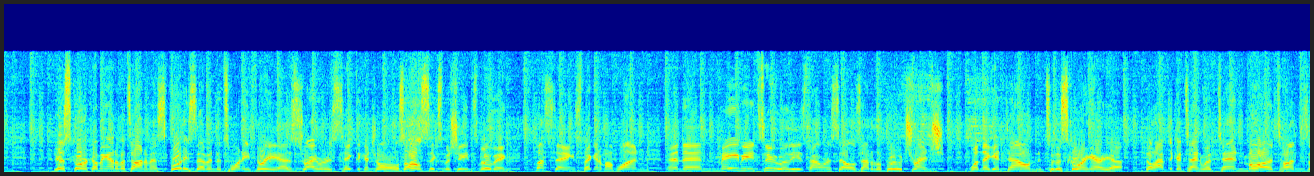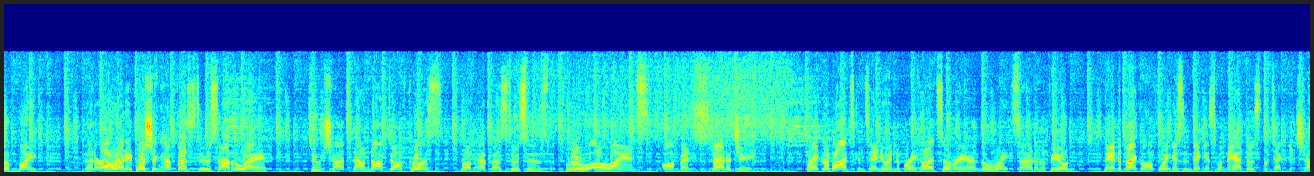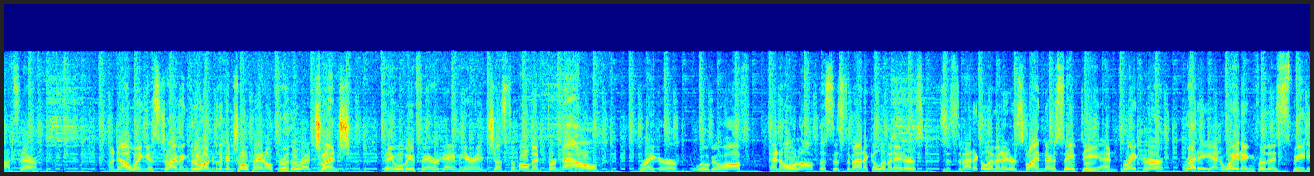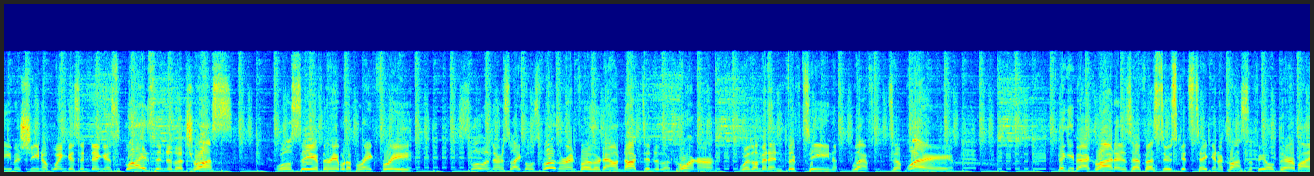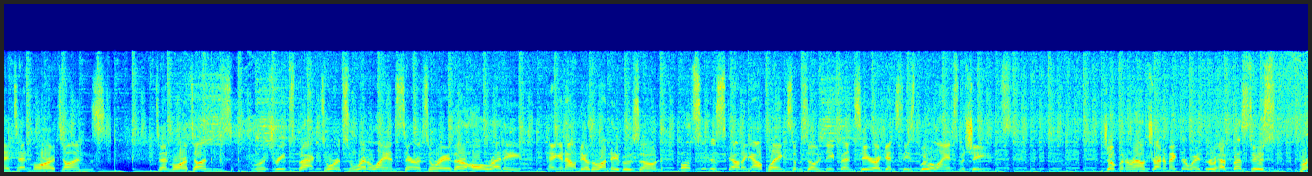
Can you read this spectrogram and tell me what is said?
Your score coming out of Autonomous, 47 to 23 as drivers take the controls. All six machines moving. Mustangs picking them up one, and then maybe two of these power cells out of the blue trench. When they get down into the scoring area, they'll have to contend with 10 more tons of might that are already pushing Hephaestus out of the way. Two shots now knocked off course from Hephaestus's Blue Alliance offense strategy. Breaker bots continuing to break hearts over here on the right side of the field. They had to back off Wingus and Dingus when they had those protected shots there. And now Wingus driving through under the control panel through the red trench. They will be fair game here in just a moment. For now, Breaker will go off and hold off the systematic eliminators. Systematic eliminators find their safety, and Breaker, ready and waiting for this speedy machine of Wingus and Dingus, flies into the truss. We'll see if they're able to break free slowing their cycles further and further down, knocked into the corner with a minute and 15 left to play. Piggyback ride as Hephaestus gets taken across the field there by 10 more tons. 10 more tons retreats back towards Red Alliance territory. They're already hanging out near the rendezvous zone, mostly just scouting out, playing some zone defense here against these Blue Alliance machines. Jumping around, trying to make their way through. Hephaestus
